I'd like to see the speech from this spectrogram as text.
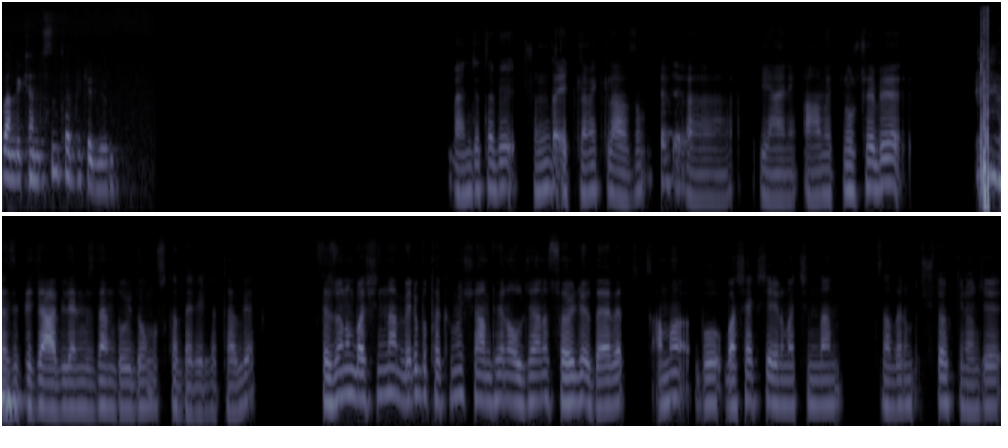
Ben de kendisini tebrik ediyorum. Bence tabii şunu da eklemek lazım. Evet, evet. Ee, yani Ahmet Nur Çebi gazeteci abilerimizden duyduğumuz kadarıyla tabii sezonun başından beri bu takımın şampiyon olacağını söylüyordu evet ama bu Başakşehir maçından sanırım 3-4 gün önce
